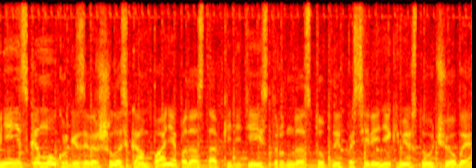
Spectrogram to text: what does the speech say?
В Ненецком округе завершилась кампания по доставке детей из труднодоступных поселений к месту учебы.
